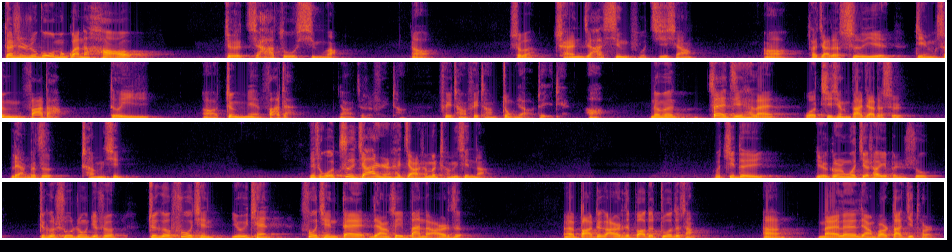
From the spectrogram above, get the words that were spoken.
但是如果我们管得好，就是家族兴旺，啊，是吧？全家幸福吉祥，啊，他家的事业鼎盛发达，得以啊正面发展。啊，这是非常、非常、非常重要这一点啊。那么再接下来，我提醒大家的是两个字：诚信。你说我自家人还讲什么诚信呢？我记得有个人给我介绍一本书，这个书中就说，这个父亲有一天，父亲带两岁半的儿子，呃，把这个儿子抱到桌子上，啊。买了两包大鸡腿儿，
